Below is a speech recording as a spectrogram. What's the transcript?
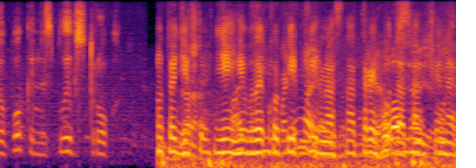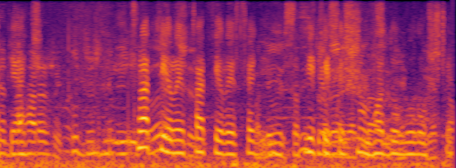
допоки не сплив строк. Ну, тоді ж деньги були копійки в нас на три роки, там чи на п'ять. Платили, платили тоді. В 2000 році було ще.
